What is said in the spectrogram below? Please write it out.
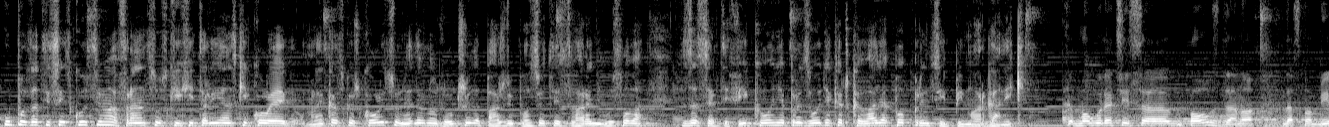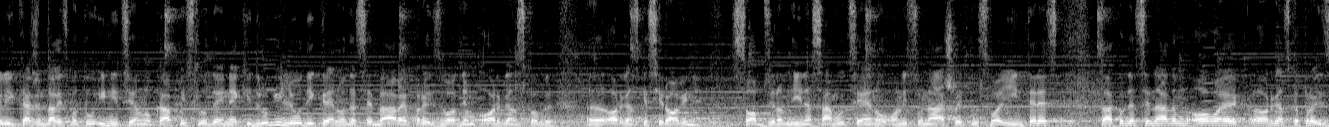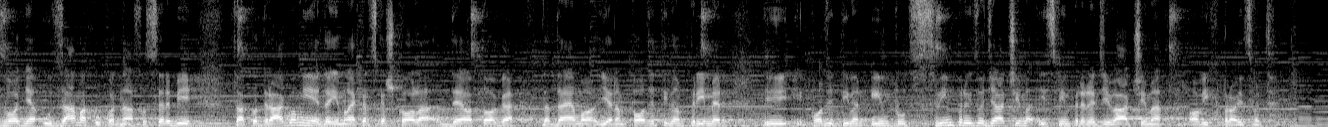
Upoznati sa iskustvima francuskih i italijanskih kolega u mlekarskoj školi su nedavno odlučili da pažnju posvete stvaranju uslova za sertifikovanje proizvodnje kačkavalja po principima organike. Mogu reći sa pouzdano da smo bili, kažem, dali smo tu inicijalnu kapislu da i neki drugi ljudi krenu da se bave proizvodnjom organskog, e, organske sirovine. S obzirom i na samu cenu, oni su našli tu svoj interes, tako da se nadam, ovo je organska proizvodnja u zamahu kod nas u Srbiji, tako drago mi je da i mlekarska škola deo toga da dajemo jedan pozitivan primer i pozitivan impuls svim proizvođačima i svim prerađivačima ovih proizvoda.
